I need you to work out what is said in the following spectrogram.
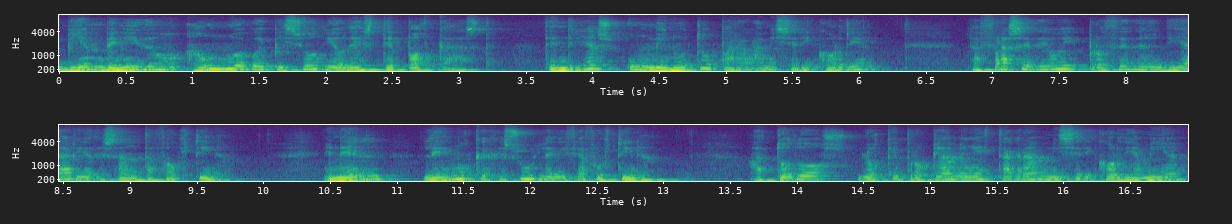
Bienvenido a un nuevo episodio de este podcast. ¿Tendrías un minuto para la misericordia? La frase de hoy procede del diario de Santa Faustina. En él leemos que Jesús le dice a Faustina, a todos los que proclamen esta gran misericordia mía,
